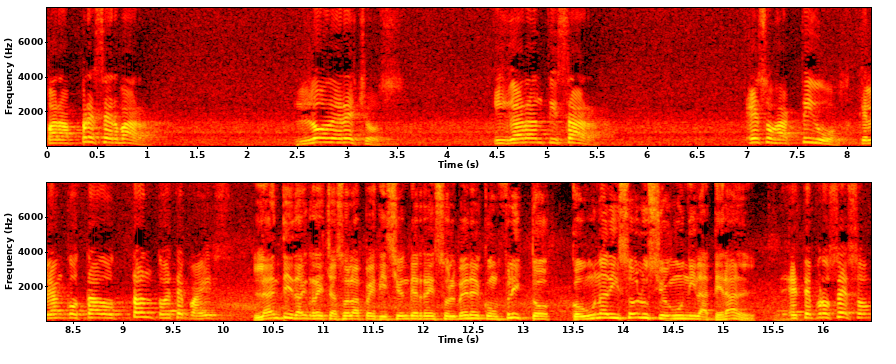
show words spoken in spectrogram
para preservar los derechos y garantizar esos activos que le han costado tanto a este país. La entidad rechazó la petición de resolver el conflicto con una disolución unilateral. Este proceso,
